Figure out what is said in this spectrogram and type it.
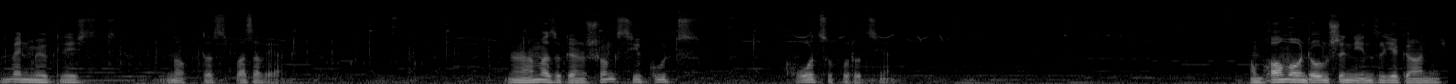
wenn möglich, noch das Wasserwerk. Und dann haben wir sogar eine Chance, hier gut Brot zu produzieren. Dann brauchen wir unter Umständen die Insel hier gar nicht.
